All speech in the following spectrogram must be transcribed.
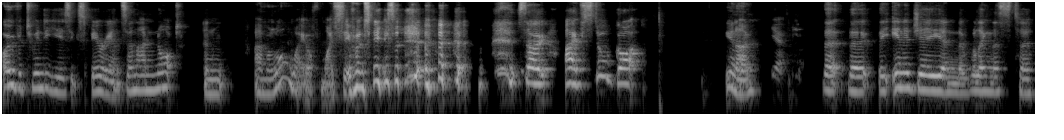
over 20 years' experience, and I'm not, and I'm a long way off my 70s. so I've still got, you know, yeah, the the the energy and the willingness to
